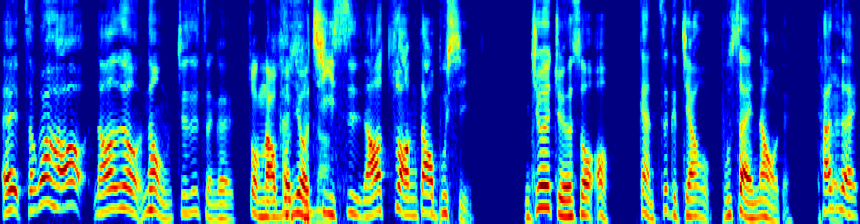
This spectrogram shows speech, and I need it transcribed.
哎、欸，长官好，然后那种那种就是整个撞到很有气势，然后撞到不行，你就会觉得说，哦，干这个家伙不是来闹的，他是来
